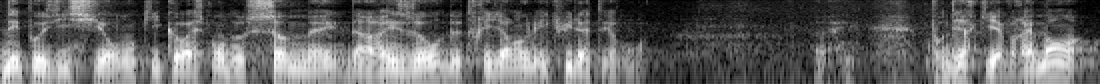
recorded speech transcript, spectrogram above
des positions qui correspondent au sommet d'un réseau de triangles équilatéraux. Pour dire qu'il y a vraiment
